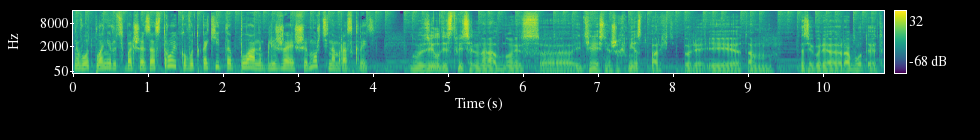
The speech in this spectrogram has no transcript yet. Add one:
Вот, планируется большая застройка. Вот какие-то планы ближайшие можете нам раскрыть? Ну, ЗИЛ действительно одно из э, интереснейших мест по архитектуре. И там, кстати говоря, работает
